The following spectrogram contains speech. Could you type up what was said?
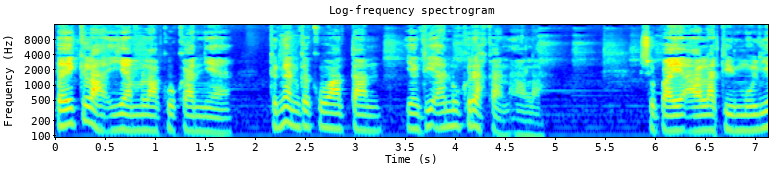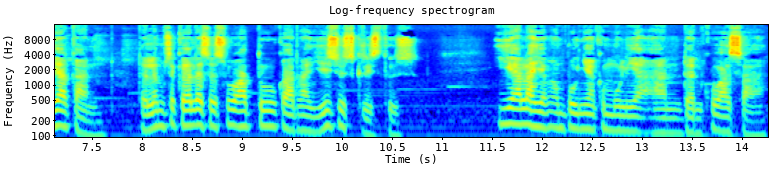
baiklah ia melakukannya dengan kekuatan yang dianugerahkan Allah, supaya Allah dimuliakan dalam segala sesuatu karena Yesus Kristus. Ialah yang mempunyai kemuliaan dan kuasa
